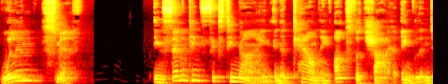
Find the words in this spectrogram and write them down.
William Smith. In 1769, in a town in Oxfordshire, England,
